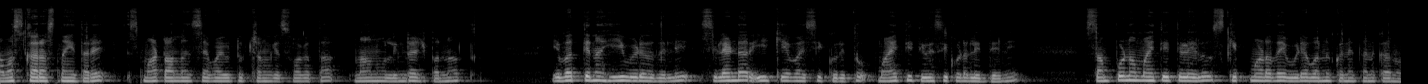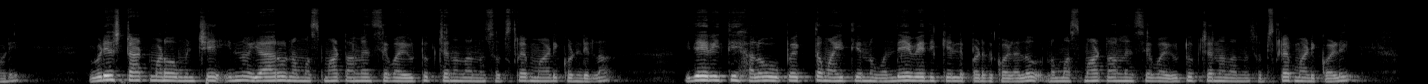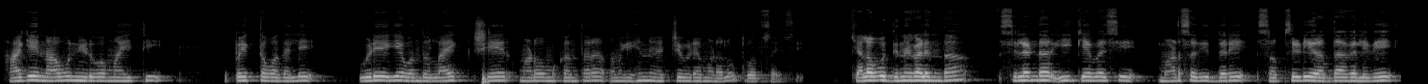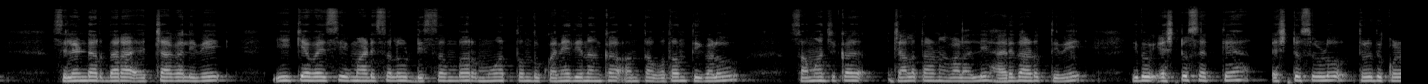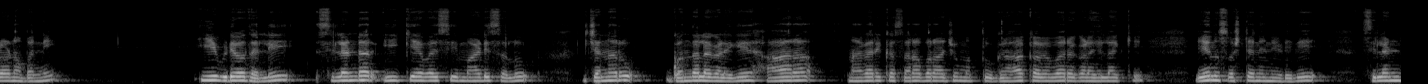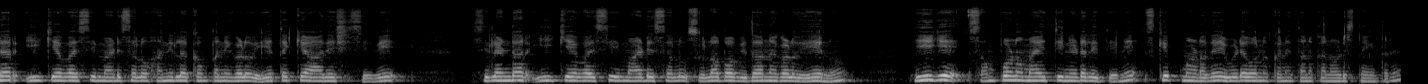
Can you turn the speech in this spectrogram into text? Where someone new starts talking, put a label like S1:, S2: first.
S1: ನಮಸ್ಕಾರ ಸ್ನೇಹಿತರೆ smart online Seva YouTube ಚಾನಲ್ಗೆ ಸ್ವಾಗತ. ನಾನು ಲಿಂಗರಾಜ್ ಬನ್ನಾಥ್ ಇವತ್ತಿನ ಈ ವಿಡಿಯೋದಲ್ಲಿ cylinder E K Y C ಕುರಿತು ಮಾಹಿತಿ ತಿಳಿಸಿಕೊಡಲಿದ್ದೇನೆ. ಸಂಪೂರ್ಣ ಮಾಹಿತಿ ತಿಳಿಯಲು ಸ್ಕಿಪ್ ಮಾಡದೆ ವಿಡಿಯೋವನ್ನು ಕೊನೆ ತನಕ ನೋಡಿ. ವಿಡಿಯೋ ಸ್ಟಾರ್ಟ್ ಮಾಡುವ ಮುಂಚೆ ಇನ್ನೂ ಯಾರೂ ನಮ್ಮ ಸ್ಮಾರ್ಟ್ ಆನ್ಲೈನ್ ಸೇವಾ ಯೂಟ್ಯೂಬ್ ಚಾನಲನ್ನು ಸಬ್ಸ್ಕ್ರೈಬ್ ಮಾಡಿಕೊಂಡಿಲ್ಲ. ಇದೇ ರೀತಿ ಹಲವು ಉಪಯುಕ್ತ ಮಾಹಿತಿಯನ್ನು ಒಂದೇ ವೇದಿಕೆಯಲ್ಲಿ ಪಡೆದುಕೊಳ್ಳಲು ನಮ್ಮ ಸ್ಮಾರ್ಟ್ ಆನ್ಲೈನ್ ಸೇವಾ ಯೂಟ್ಯೂಬ್ ಚಾನಲನ್ನು ಸಬ್ಸ್ಕ್ರೈಬ್ ಮಾಡಿಕೊಳ್ಳಿ. ಹಾಗೆ ನಾವು ನೀಡುವ ಮಾಹಿತಿ ಉಪಯುಕ್ತವಾದಲ್ಲಿ ವಿಡಿಯೋಗೆ ಒಂದು ಲೈಕ್, ಶೇರ್ ಮಾಡುವ ಮುಖಾಂತರ ನಮಗೆ ಇನ್ನೂ ಹೆಚ್ಚು ವಿಡಿಯೋ ಮಾಡಲು ಪ್ರೋತ್ಸಾಹಿಸಿ. ಕೆಲವು ದಿನಗಳಿಂದ cylinder E K Y C ಮಾಡಿಸದಿದ್ದರೆ subsidy ರದ್ದಾಗಲಿವೆ, ಸಿಲಿಂಡರ್ ದರ ಹೆಚ್ಚಾಗಲಿವೆ. ಇ ಕೆ ವೈ ಸಿ ಮಾಡಿಸಲು ಡಿಸೆಂಬರ್ ಮೂವತ್ತೊಂದು ಕೊನೆ ದಿನಾಂಕ ಅಂತ ವದಂತಿಗಳು ಸಾಮಾಜಿಕ ಜಾಲತಾಣಗಳಲ್ಲಿ ಹರಿದಾಡುತ್ತಿವೆ. ಇದು ಎಷ್ಟು ಸತ್ಯ, ಎಷ್ಟು ಸುಳ್ಳು ತಿಳಿದುಕೊಳ್ಳೋಣ ಬನ್ನಿ. ಈ ವಿಡಿಯೋದಲ್ಲಿ cylinder E K Y C ಮಾಡಿಸಲು ಜನರು ಗೊಂದಲಗಳಿಗೆ ಆಹಾರ ನಾಗರಿಕ ಸರಬರಾಜು ಮತ್ತು ಗ್ರಾಹಕ ವ್ಯವಹಾರಗಳ ಇಲಾಖೆ ಏನು ಸ್ಪಷ್ಟನೆ ನೀಡಿದೆ? Cylinder E K Y C ಮಾಡಿಸಲು ಅನಿಲ ಕಂಪನಿಗಳು ಏತಕ್ಕೆ ಆದೇಶಿಸಿವೆ? Cylinder E K Y C ಮಾಡಿಸಲು ಸುಲಭ ವಿಧಾನಗಳು ಏನು? ಹೀಗೆ ಸಂಪೂರ್ಣ ಮಾಹಿತಿ ನೀಡಲಿದ್ದೇನೆ. ಸ್ಕಿಪ್ ಮಾಡದೆ ವಿಡಿಯೋವನ್ನು ಕೊನೆ ತನಕ ನೋಡಿ ಸ್ನೇಹಿತರೆ.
